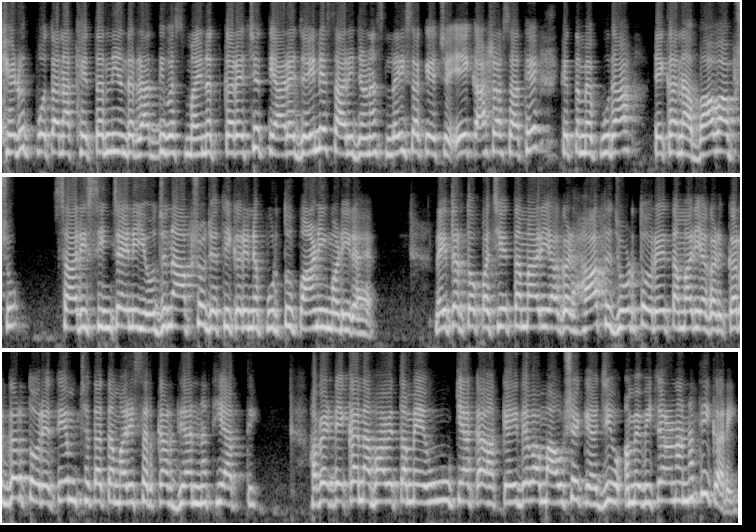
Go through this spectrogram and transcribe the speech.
ખેડૂત પોતાના ખેતરની અંદર રાત દિવસ મહેનત કરે છે, ત્યારે જઈને સારી જણસ લઈ શકે છે. એક આશા સાથે કે તમે પૂરા ટેકાના ભાવ આપશો. સારી સિંચાઈની યોજના આપશો જેથી કરીને પૂરતું પાણી મળી રહે. નહીતર તો પછી તમારી આગળ હાથ જોડતો રહે, તમારી આગળ કરગરતો રહે, તેમ છતાં તમારી સરકાર ધ્યાન નથી આપતી. હવે ટેકાના ભાવે તમે એવું ક્યાંક કહી દેવામાં આવશે કે હજી અમે વિચારણા નથી કરી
